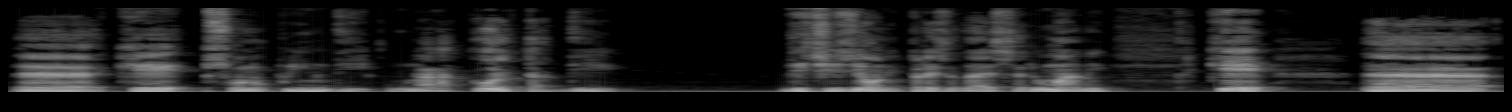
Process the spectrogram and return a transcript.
eh, che sono quindi una raccolta di decisioni prese da esseri umani che eh,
